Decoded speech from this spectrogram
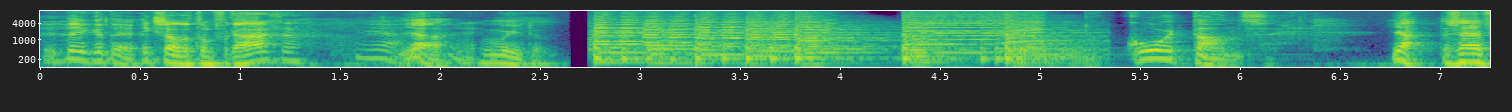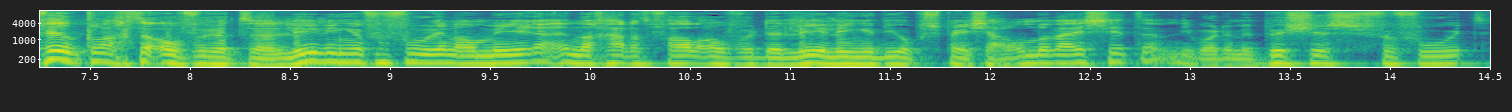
Ik denk het echt. ik zal het hem vragen. Ja, dat moet je doen. Koordanser. Ja, er zijn veel klachten over het uh, leerlingenvervoer in Almere. En dan gaat het vooral over de leerlingen die op speciaal onderwijs zitten. Die worden met busjes vervoerd.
